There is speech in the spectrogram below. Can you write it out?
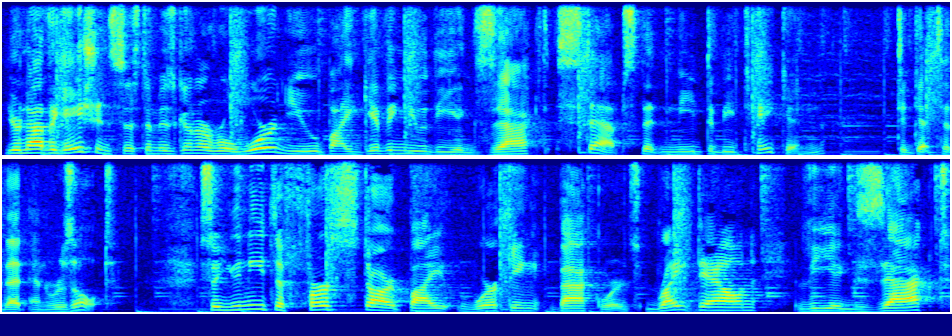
Your navigation system is going to reward you by giving you the exact steps that need to be taken to get to that end result. So you need to first start by working backwards. Write down the exact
